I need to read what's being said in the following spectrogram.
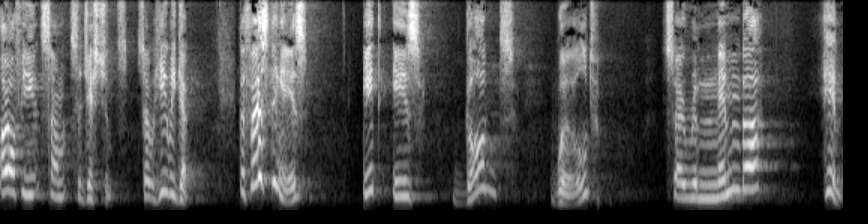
I offer you some suggestions. So here we go. The first thing is it is God's world, so remember Him.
